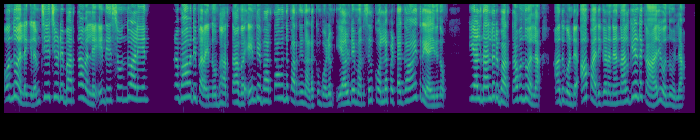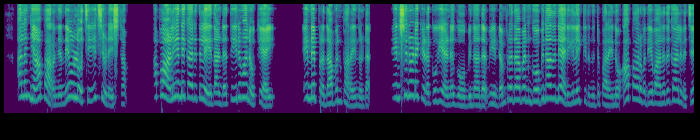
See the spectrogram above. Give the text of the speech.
ഒന്നും അല്ലെങ്കിലും ചേച്ചിയുടെ ഭർത്താവല്ലേ എന്റെ സ്വന്തം അളിയൻ? പ്രഭാവതി പറയുന്നു ഭർത്താവ് എന്റെ ഭർത്താവെന്ന് പറഞ്ഞ് നടക്കുമ്പോഴും ഇയാളുടെ മനസ്സിൽ കൊല്ലപ്പെട്ട ഗായത്രിയായിരുന്നു ഇയാൾ നല്ലൊരു ഭർത്താവൊന്നുമല്ല. അതുകൊണ്ട് ആ പരിഗണന നൽകേണ്ട കാര്യമൊന്നുമില്ല. അല്ല ഞാൻ പറഞ്ഞതേ ഉള്ളൂ ചേച്ചിയുടെ ഇഷ്ടം. അപ്പോൾ അളിയന്റെ കാര്യത്തിൽ ഏതാണ്ട് തീരുമാനമൊക്കെയായി. എന്നെ പ്രതാപൻ പറയുന്നുണ്ട് ടെൻഷനോടെ കിടക്കുകയാണ് ഗോപിനാഥ്. വീണ്ടും പ്രതാപൻ ഗോപിനാഥിന്റെ അരികിലേക്ക് ഇരുന്നിട്ട് പറയുന്നു ആ പാർവതിയെ വലത് കാൽ വെച്ച്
